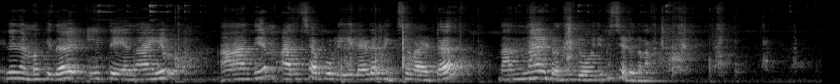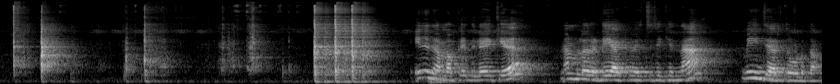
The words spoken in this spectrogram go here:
ഇനി നമുക്കിത് ഈ തേങ്ങായും ആദ്യം അരച്ച പുളിയിലയുടെ മിക്സുമായിട്ട് നന്നായിട്ടൊന്ന് യോജിപ്പിച്ചെടുക്കണം. ഇനി നമുക്ക് ഇതിലേക്ക് നമ്മൾ റെഡിയാക്കി വെച്ചിരിക്കുന്ന മീൻ ചേർത്ത് കൊടുക്കാം.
